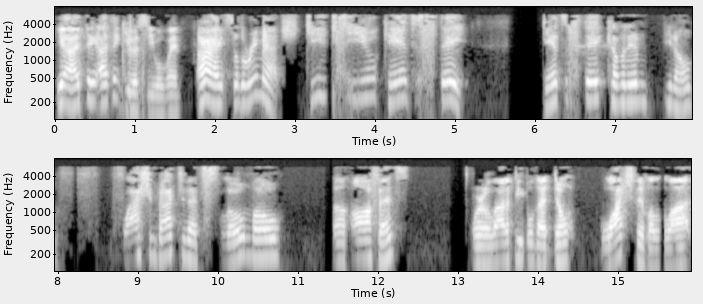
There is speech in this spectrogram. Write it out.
yeah, I think I think USC will win. All right, so the rematch: TCU, Kansas State. Kansas State coming in, you know, flashing back to that slow mo um, offense, where a lot of people that don't watch them a lot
